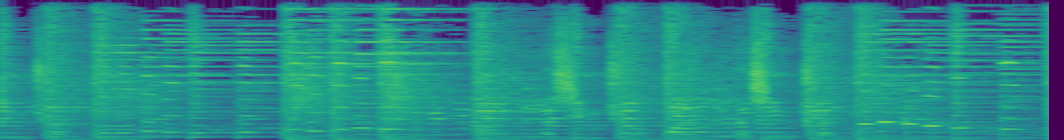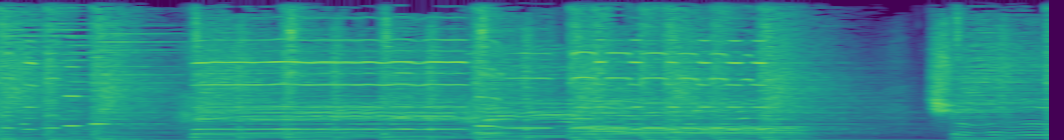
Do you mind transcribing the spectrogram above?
新春欢乐新春欢乐新春嘿嘿哟春。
